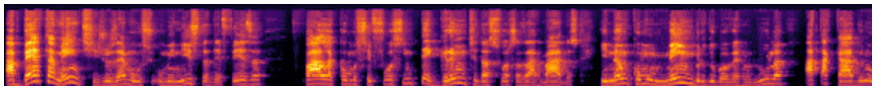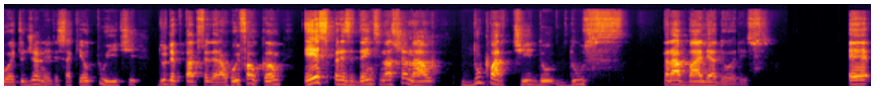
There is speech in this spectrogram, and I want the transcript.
abertamente José Múcio, o ministro da Defesa, fala como se fosse integrante das Forças Armadas e não como membro do governo Lula atacado no 8 de janeiro. Esse aqui é o tweet do deputado federal Rui Falcão, ex-presidente nacional do Partido dos Trabalhadores. É,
